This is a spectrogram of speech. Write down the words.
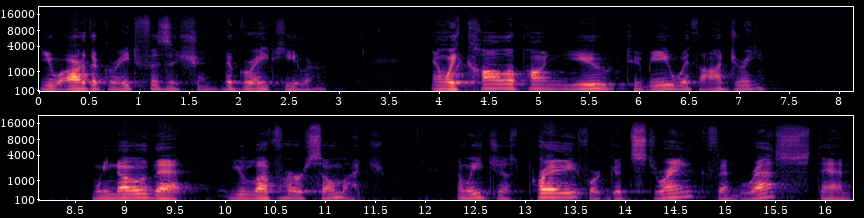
you are the great physician, the great healer. And we call upon you to be with Audrey. We know that you love her so much. And we just pray for good strength and rest and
